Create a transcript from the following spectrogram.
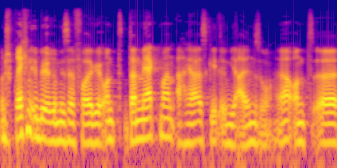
und sprechen über ihre Misserfolge und dann merkt man, ach ja, es geht irgendwie allen so. Ja, und äh,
